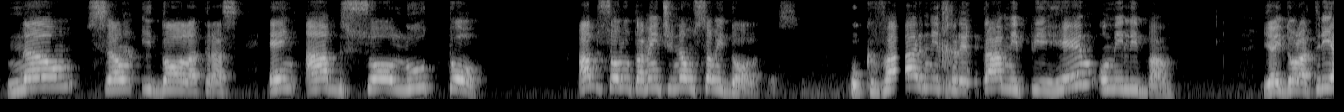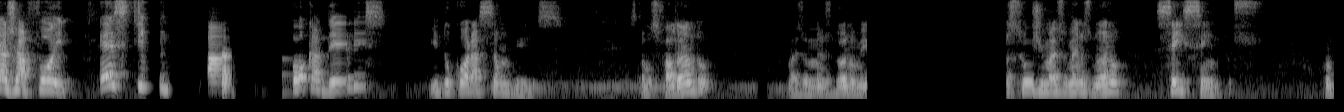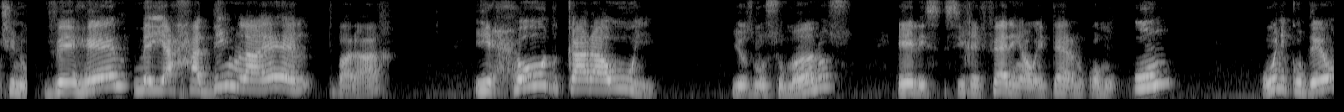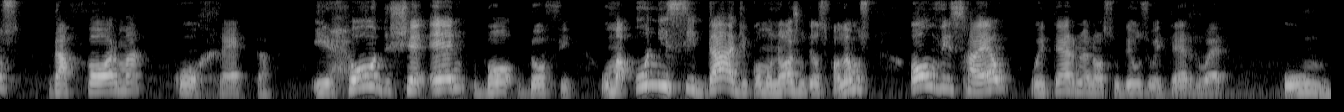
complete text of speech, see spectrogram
não são idólatras em absoluto. Absolutamente não são idólatras. O kvar nichreta mipihem o milibam. E a idolatria já foi extirpada da boca deles e do coração deles. Estamos falando mais ou menos do ano surge mais ou menos no ano 600. Continua. Vehem meyahadim lael barach ihud karaui. E os muçulmanos, eles se referem ao Eterno como um, único Deus, da forma correta. Ihud she'en bodofi. Uma unicidade, como nós judeus falamos. Ouve Israel, o Eterno é nosso Deus, o Eterno é um.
